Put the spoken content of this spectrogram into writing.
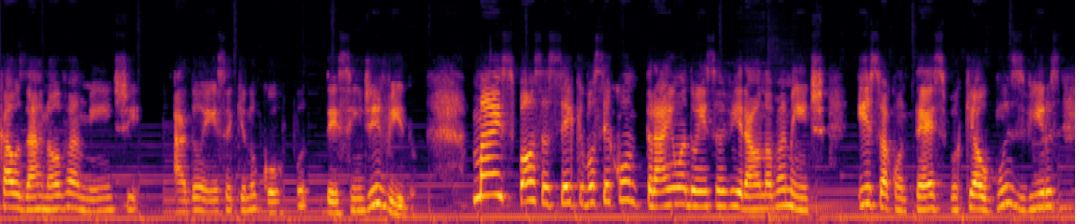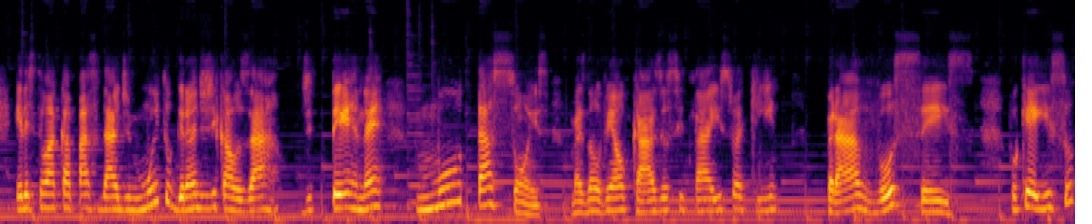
causar novamente a doença aqui no corpo desse indivíduo. Mas possa ser que você contraia uma doença viral novamente. Isso acontece porque alguns vírus, eles têm uma capacidade muito grande de causar de ter, né, mutações, mas não vem ao caso eu citar isso aqui para vocês, porque isso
